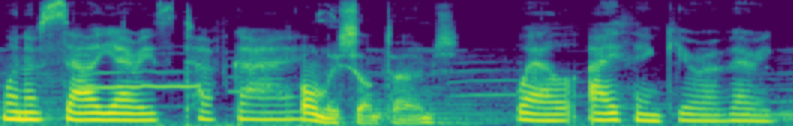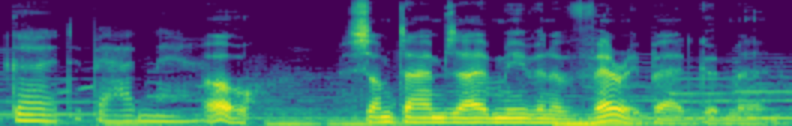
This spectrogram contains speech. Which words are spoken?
one of Salieri's tough guys? Only sometimes. Well, I think you're a very good bad man. Oh, sometimes I'm even a very bad good man.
